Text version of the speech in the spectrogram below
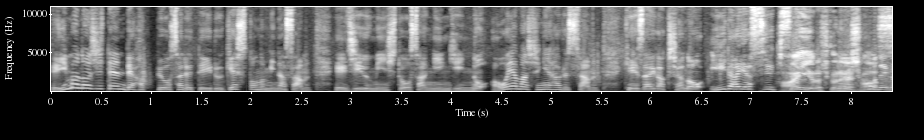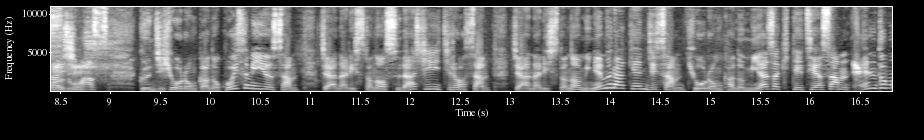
今の時点で発表されているゲストの皆さん、自由民主党参議院議員の青山茂春さん、経済学者の飯田康之さん。はいよろしくお願いしますお願いします。軍事評論家の小泉優さん、ジャーナリストの須田慎一郎さん、ジャーナリストの峰村健二さん、評論家の宮崎哲也さん、エンドモ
